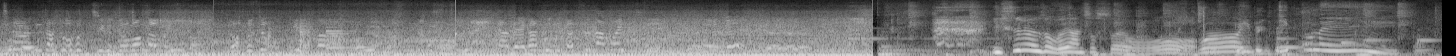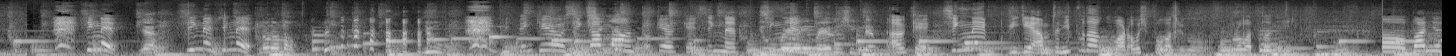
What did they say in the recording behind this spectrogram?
경찰한다고 지금 도망가고 있어 너좀 웃기다 Oh yeah 야 내가 그니까 쓰자고 했지 왜? Yeah yeah yeah 있으면서 왜 안 썼어요? 와 이, 빙, 빙. 이쁘네 싱랩 Yeah 싱랩 싱랩 No no no You 땡큐 싱가몬 오케이 오케이 싱랩 You very 싱랩 very đẹp 아, 오케이 싱랩 이게 아무튼 이쁘다고 말하고 싶어가지고 물어봤더니 어 Đi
